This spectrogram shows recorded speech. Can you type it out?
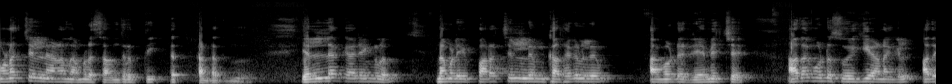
നുണച്ചിലിനാണ് നമ്മൾ സംതൃപ്തി കണ്ടെത്തുന്നത്. എല്ലാ കാര്യങ്ങളും നമ്മൾ ഈ പറച്ചിലും കഥകളിലും അങ്ങോട്ട് രമിച്ച് അതങ്ങോട്ട് സൂഹിക്കുകയാണെങ്കിൽ അത്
